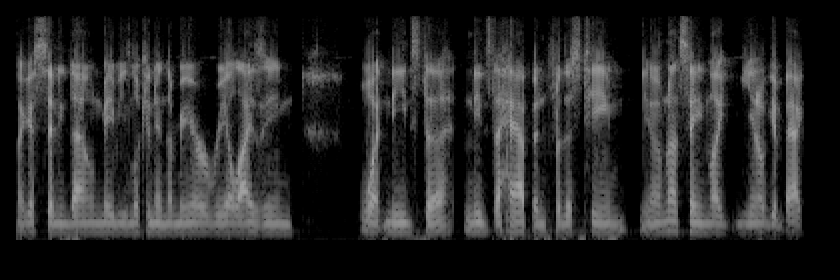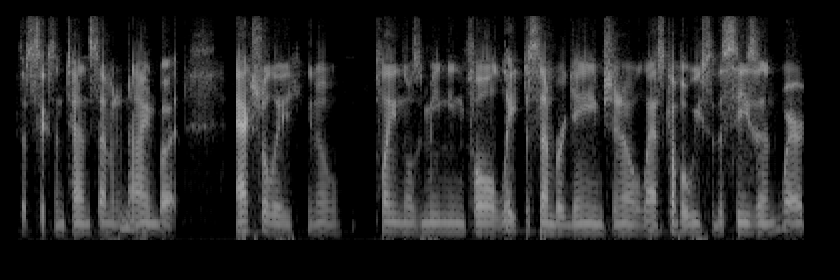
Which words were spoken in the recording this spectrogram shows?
I guess sitting down, maybe looking in the mirror, realizing what needs to needs to happen for this team. You know, I'm not saying like you know get back to six and ten, seven and nine, but actually, you know, playing those meaningful late December games. You know, last couple of weeks of the season where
